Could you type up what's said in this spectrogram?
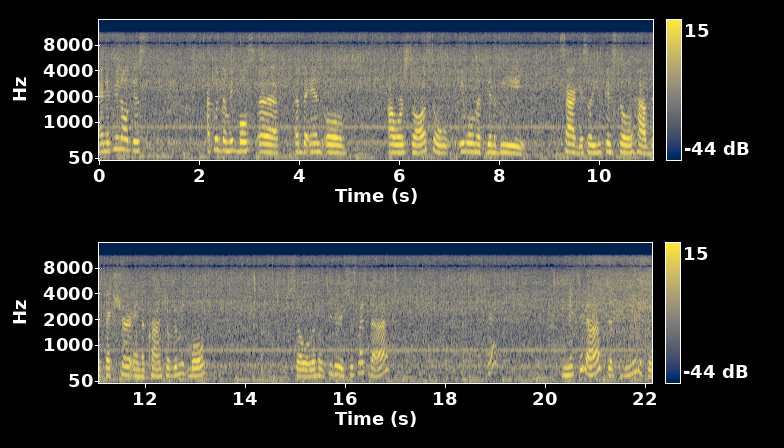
and if you notice I put the meatballs uh, at the end of our sauce so it will not gonna be saggy. So you can still have the texture and the crunch of the meatball. So what we have to do is just like that. Okay. Mix it up. That's beautiful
